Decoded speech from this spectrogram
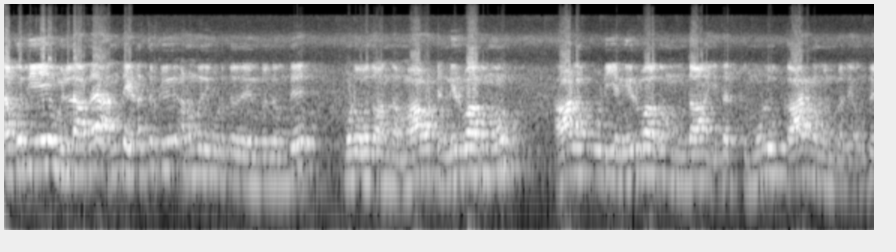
தகுதியையும் இல்லாத அந்த இடத்துக்கு அனுமதி கொடுத்தது என்பது வந்து முழுவதும் அந்த மாவட்ட நிர்வாகமும் ஆளக்கூடிய நிர்வாகமும் தான் இதற்கு முழு காரணம் என்பதை வந்து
